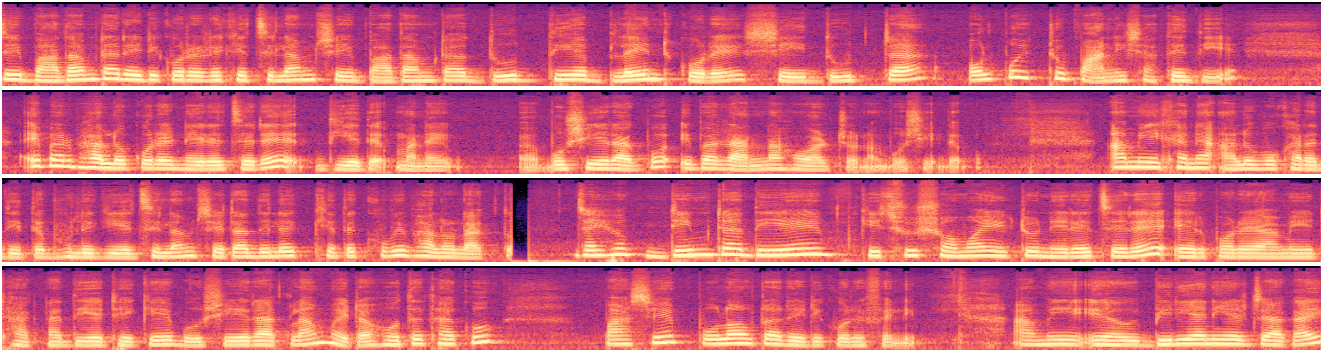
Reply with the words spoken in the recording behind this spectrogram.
যে বাদামটা রেডি করে রেখেছিলাম, সেই বাদামটা দুধ দিয়ে ব্লেন্ড করে সেই দুধটা অল্প একটু পানি সাথে দিয়ে এবার ভালো করে নেড়ে চেড়ে দিয়ে দে মানে বসিয়ে রাখব। এবার রান্না হওয়ার জন্য বসিয়ে দেবো। আমি এখানে আলু বোখারা দিতে ভুলে গিয়েছিলাম, সেটা দিলে খেতে খুবই ভালো লাগতো। যাই হোক, ডিমটা দিয়ে কিছু সময় একটু নেড়ে চেড়ে এরপরে আমি ঢাকনা দিয়ে ঢেকে বসিয়ে রাখলাম। এটা হতে থাকুক। পাশে পোলাওটা রেডি করে ফেলি। আমি বিরিয়ানির জায়গায়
